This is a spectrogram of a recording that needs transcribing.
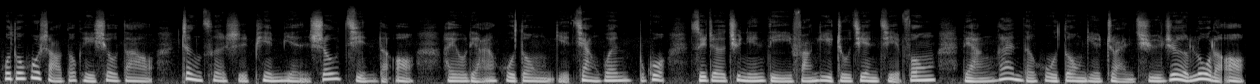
或多或少都可以嗅到政策是片面收紧的哦，还有两岸互动也降温。不过，随着去年底防疫逐渐解封，两岸的互动也转趋热络了哦。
